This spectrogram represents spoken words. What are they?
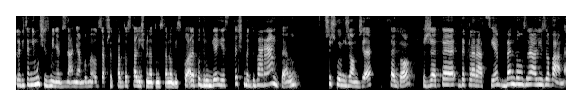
lewica nie musi zmieniać zdania, bo my od zawsze twardo staliśmy na tym stanowisku, ale po drugie, jesteśmy gwarantem w przyszłym rządzie tego, że te deklaracje będą zrealizowane,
